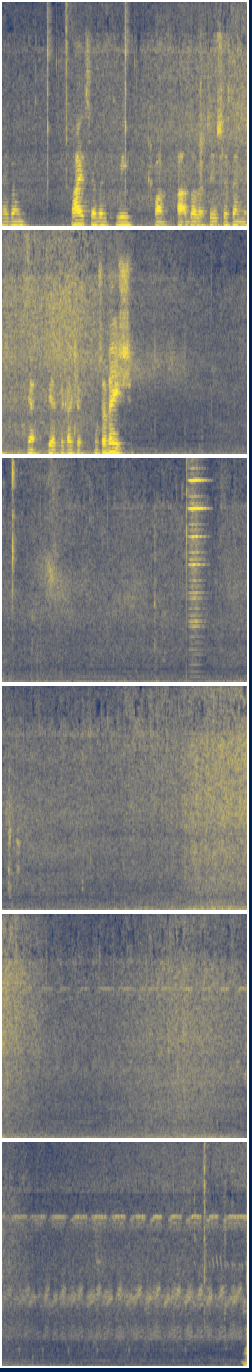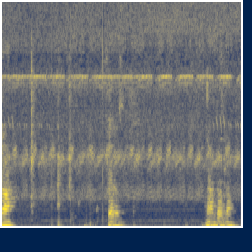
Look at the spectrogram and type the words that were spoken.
Seven, five, seven, three, one. A, dobra, to jeszcze jestem. Nie, nie, czekajcie, muszę wyjść. A. Teraz. A, dobra.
